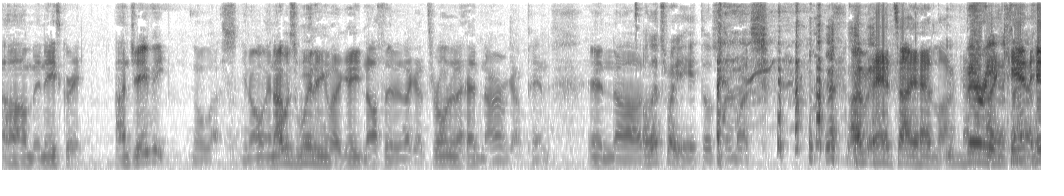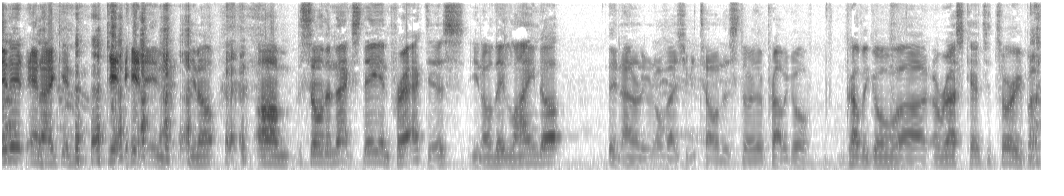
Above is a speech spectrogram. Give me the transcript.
um, in eighth grade on JV, no less. You know, and I was winning like eight nothing, and I got thrown in the head and arm and got pinned. And uh, oh, that's why you hate those so much. I'm anti headlock. very I, I can't hit it, and I can get hit in it. You know. Um, so the next day in practice, you know, they lined up, and I don't even know if I should be telling this story. They'll probably go probably go uh, arrest Cacciatore, but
